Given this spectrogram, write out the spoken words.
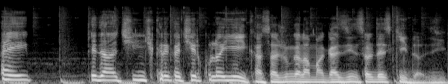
Ei, pe de la 5 cred că circulă ei ca să ajungă la magazin să-l deschidă, zic.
